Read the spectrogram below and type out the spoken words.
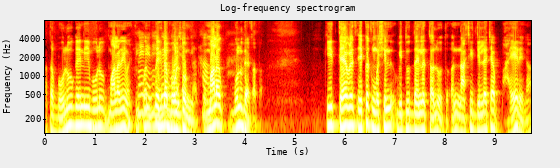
आता बोलू की नाही बोलू मला नाही माहिती पण एकदा बोलतो मी. मला बोलू द्यायचं आता. की त्यावेळेस एकच मशीन विद्युत दानीला चालू होतं आणि नाशिक जिल्ह्याच्या बाहेर आहे ना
